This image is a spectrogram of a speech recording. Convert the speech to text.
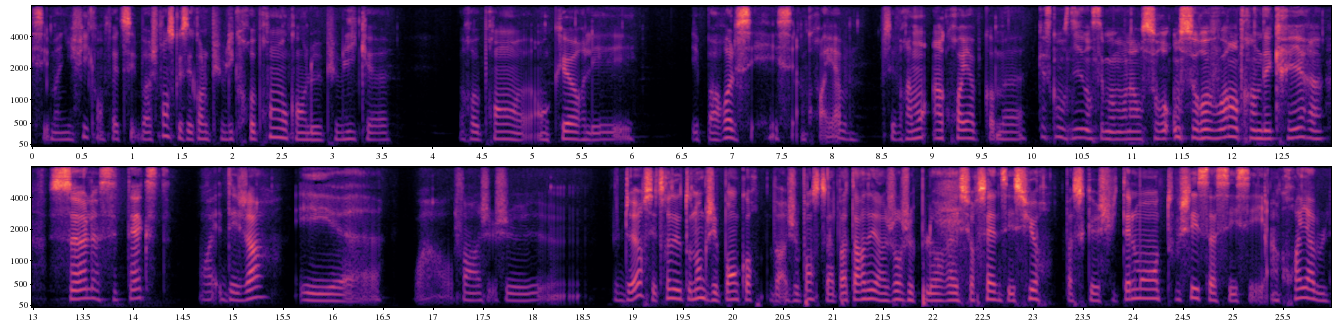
C'est magnifique, en fait. Bah, je pense que c'est quand le public reprend, quand le public euh, reprend euh, en chœur les, les paroles, c'est incroyable. C'est vraiment incroyable comme. euh, Qu'est-ce qu'on se dit dans ces moments-là? On se, on se revoit en train d'écrire seul ces textes? Ouais, déjà. Et waouh, enfin, je. je- D'ailleurs, c'est très étonnant que j'ai pas encore. bah, je pense que ça va pas tarder. Un jour, je pleurerai sur scène, c'est sûr, parce que je suis tellement touchée. Ça, c'est incroyable.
